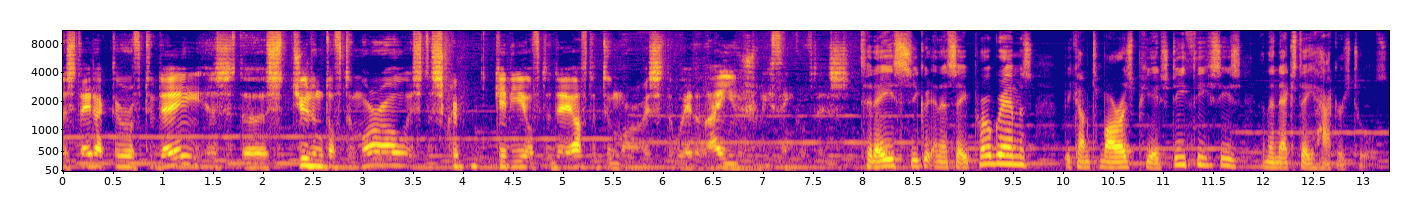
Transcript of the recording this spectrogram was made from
the state actor of today is the student of tomorrow, is the script kiddie of the day after tomorrow, is the way that I usually think of this. Today's secret NSA programs become tomorrow's PhD theses and the next day hackers' tools.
